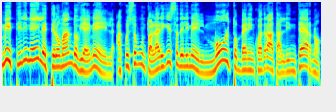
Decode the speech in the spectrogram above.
metti l'email e te lo mando via email. A questo punto, alla richiesta dell'email molto ben inquadrata all'interno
